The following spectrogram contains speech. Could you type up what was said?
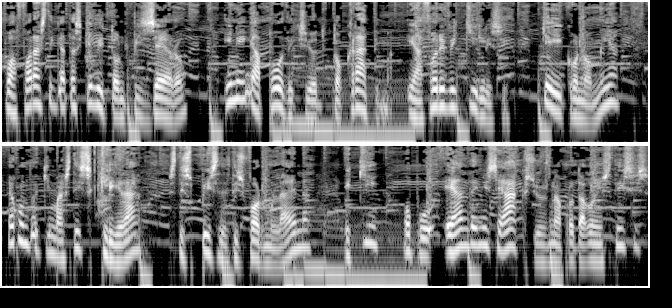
που αφορά στην κατασκευή των Πιζέρο είναι η απόδειξη ότι το κράτημα, η αθόρυβη κύληση και η οικονομία έχουν δοκιμαστεί σκληρά στις πίστες της Φόρμουλα 1 εκεί όπου εάν δεν είσαι άξιος να πρωταγωνιστήσεις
